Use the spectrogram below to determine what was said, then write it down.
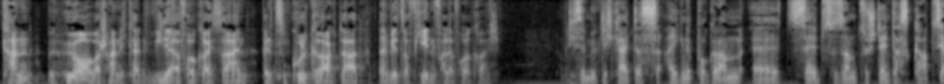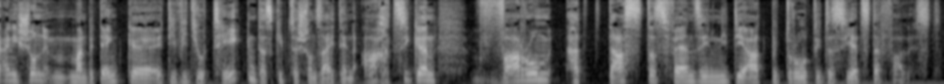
kann mit höherer Wahrscheinlichkeit wieder erfolgreich sein. Wenn es einen Kultcharakter hat, dann wird es auf jeden Fall erfolgreich. Aber diese Möglichkeit, das eigene Programm äh, selbst zusammenzustellen, das gab es ja eigentlich schon. Man bedenke äh, die Videotheken, das gibt es ja schon seit den 80ern. Warum hat das das Fernsehen nie derart bedroht, wie das jetzt der Fall ist?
